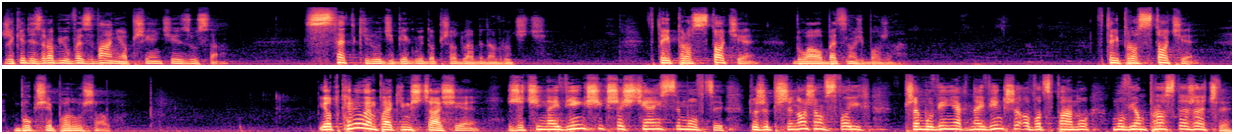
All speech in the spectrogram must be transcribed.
że kiedy zrobił wezwanie o przyjęcie Jezusa, setki ludzi biegły do przodu, aby nawrócić. W tej prostocie była obecność Boża. W tej prostocie Bóg się poruszał. I odkryłem po jakimś czasie, że ci najwięksi chrześcijańscy mówcy, którzy przynoszą w swoich przemówieniach największy owoc Panu, mówią proste rzeczy.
